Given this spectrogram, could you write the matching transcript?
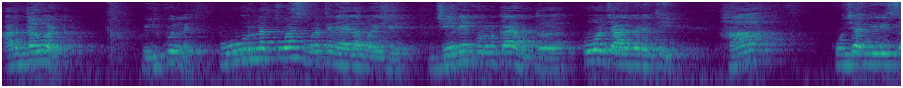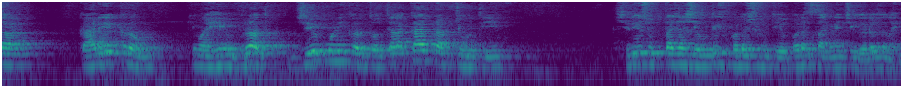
अर्धवट बिलकुल नाही पूर्णत्वास व्रत न्यायला पाहिजे. जेणेकरून काय होतं? को जागरती हा कोजागिरीचा कार्यक्रम किंवा हे व्रत जे कोणी करतो त्याला काय प्राप्ती होती? श्री सुक्ताच्या शेवटीच फलश्रुती आहे परत सांगण्याची गरज नाही.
